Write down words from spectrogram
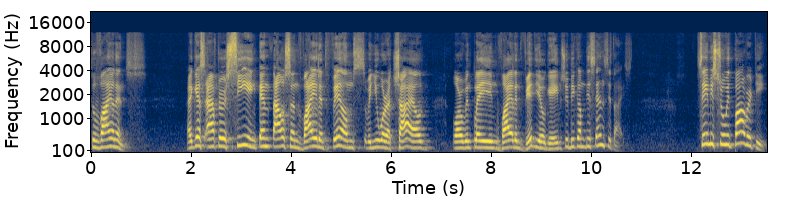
to violence. I guess after seeing 10,000 violent films when you were a child or when playing violent video games, you become desensitized. Same is true with poverty.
